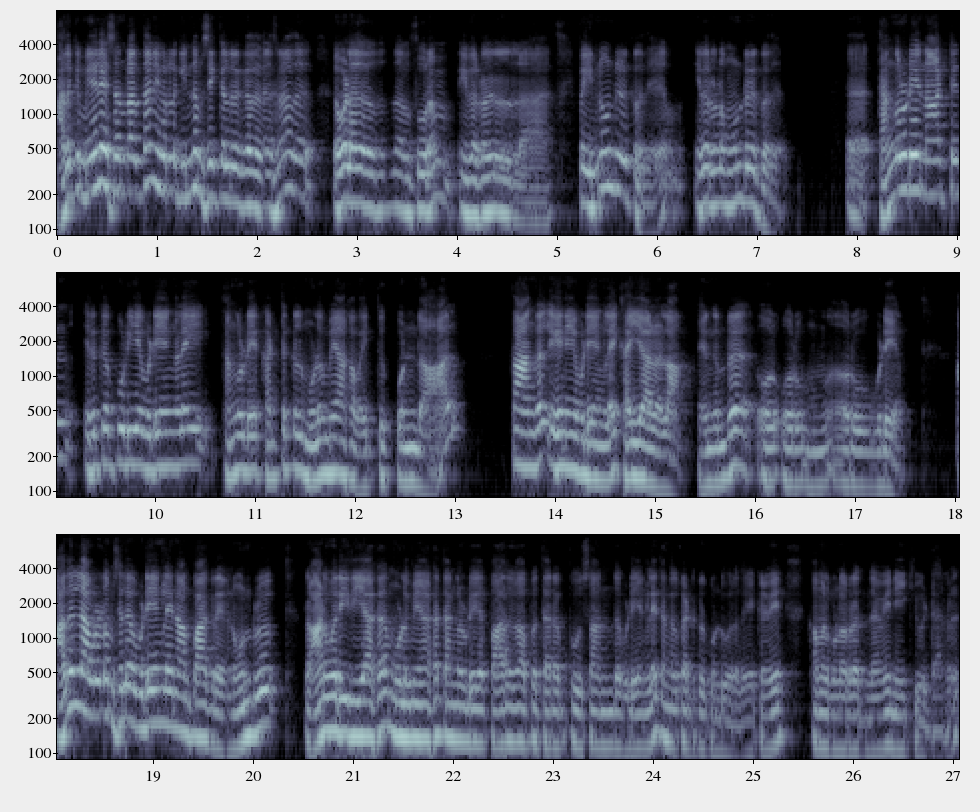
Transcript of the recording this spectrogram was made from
அதுக்கு மேலே சென்றால் தான் இவர்களுக்கு இன்னும் சிக்கல் இருக்கிறது. அது எவ்வளவு தூரம் இவர்கள் இப்ப இன்னொன்று இருக்கிறது இவர்களிடம் ஒன்று இருக்கிறது. தங்களுடைய நாட்டின் இருக்கக்கூடிய விடயங்களை தங்களுடைய கட்டுக்கள் முழுமையாக வைத்துக் கொண்டால் தாங்கள் ஏனைய விடயங்களை கையாளலாம் என்கின்ற ஒரு ஒரு விடயம். அதில் அவரிடம் சில விடயங்களை நான் பார்க்கிறேன். ஒன்று ராணுவ ரீதியாக முழுமையாக தங்களுடைய பாதுகாப்பு தரப்பு சார்ந்த விடயங்களை தங்கள் கட்டுக்குள் கொண்டு வருது ஏற்கனவே கமல் குணரத்னவை நீக்கிவிட்டார்கள்.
